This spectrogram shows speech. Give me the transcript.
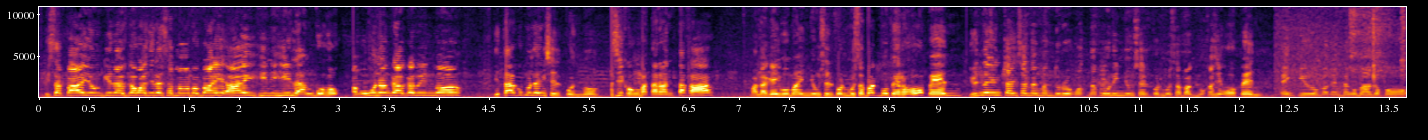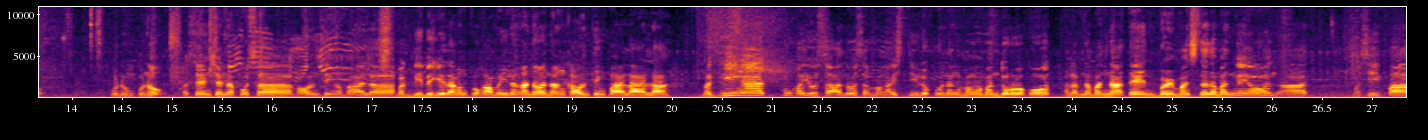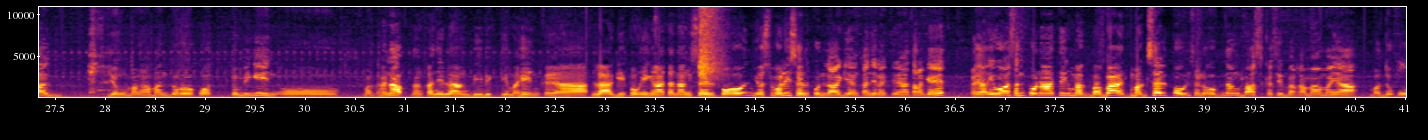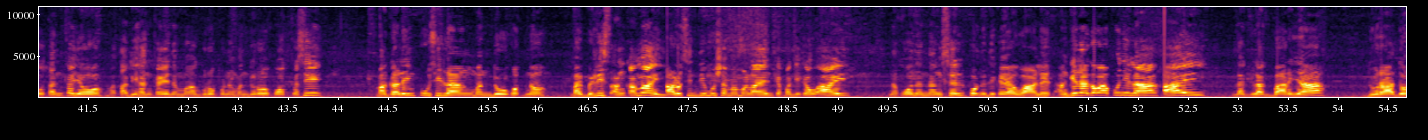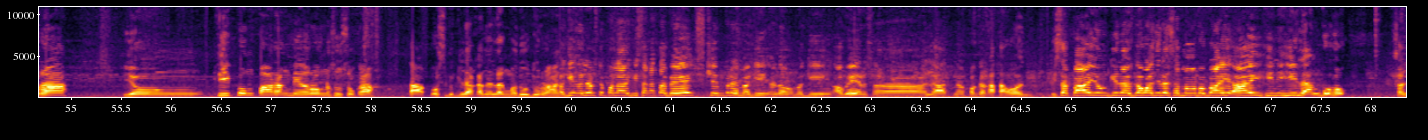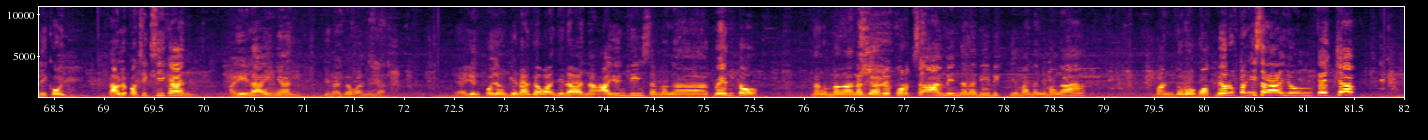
Isa pa, yung ginagawa nila sa mga babae ay hinihila ang buhok. Ang unang gagawin mo, itago mo na yung cellphone mo. Kasi kung mataranta ka, malagay mo man yung cellphone mo sa bag mo pero open, yun na yung chance ng mandurukot na kunin yung cellphone mo sa bag mo kasi open. Thank you, magandang umaga po. Punong-puno. Pasensya na po sa kaunting abala. Magbibigay lamang po kami ng ano ng kaunting paalala. Mag-ingat po kayo sa ano sa mga estilo po ng mga mandurukot. Alam naman natin, bare months na naman ngayon at masipag yung mga mandurukot tumingin o maghanap ng kanilang bibiktimahin. Kaya lagi pong ingatan ang cellphone. Usually cellphone lagi ang kanilang tinatarget. Kaya iwasan po nating magbabad, mag-cellphone sa loob ng bus kasi baka mamaya madukutan kayo, matabihan kayo ng mga grupo ng mandurukot kasi magaling po silang mandukot, no? Mabilis ang kamay. Halos hindi mo siya mamalayan kapag ikaw ay nakunan ng cellphone o di kaya wallet. Ang ginagawa po nila ay laglag barya, dura-dura, yung tipong parang merong nasusuka. Tapos bigla ka na lang madudurahan. Maging alerto palagi sa katabi. Siyempre, maging ano, maging aware sa lahat ng pagkakataon. Isa pa, yung ginagawa nila sa mga babae ay hinihila ang buhok sa likod. Lalo pag siksikan, hahilain yan. Ginagawa nila. Kaya yun po yung ginagawa nila na ayon din sa mga kwento ng mga nagre-report sa amin na nabibiktima ng mga mandurukot. Meron pang isa, yung ketchup.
